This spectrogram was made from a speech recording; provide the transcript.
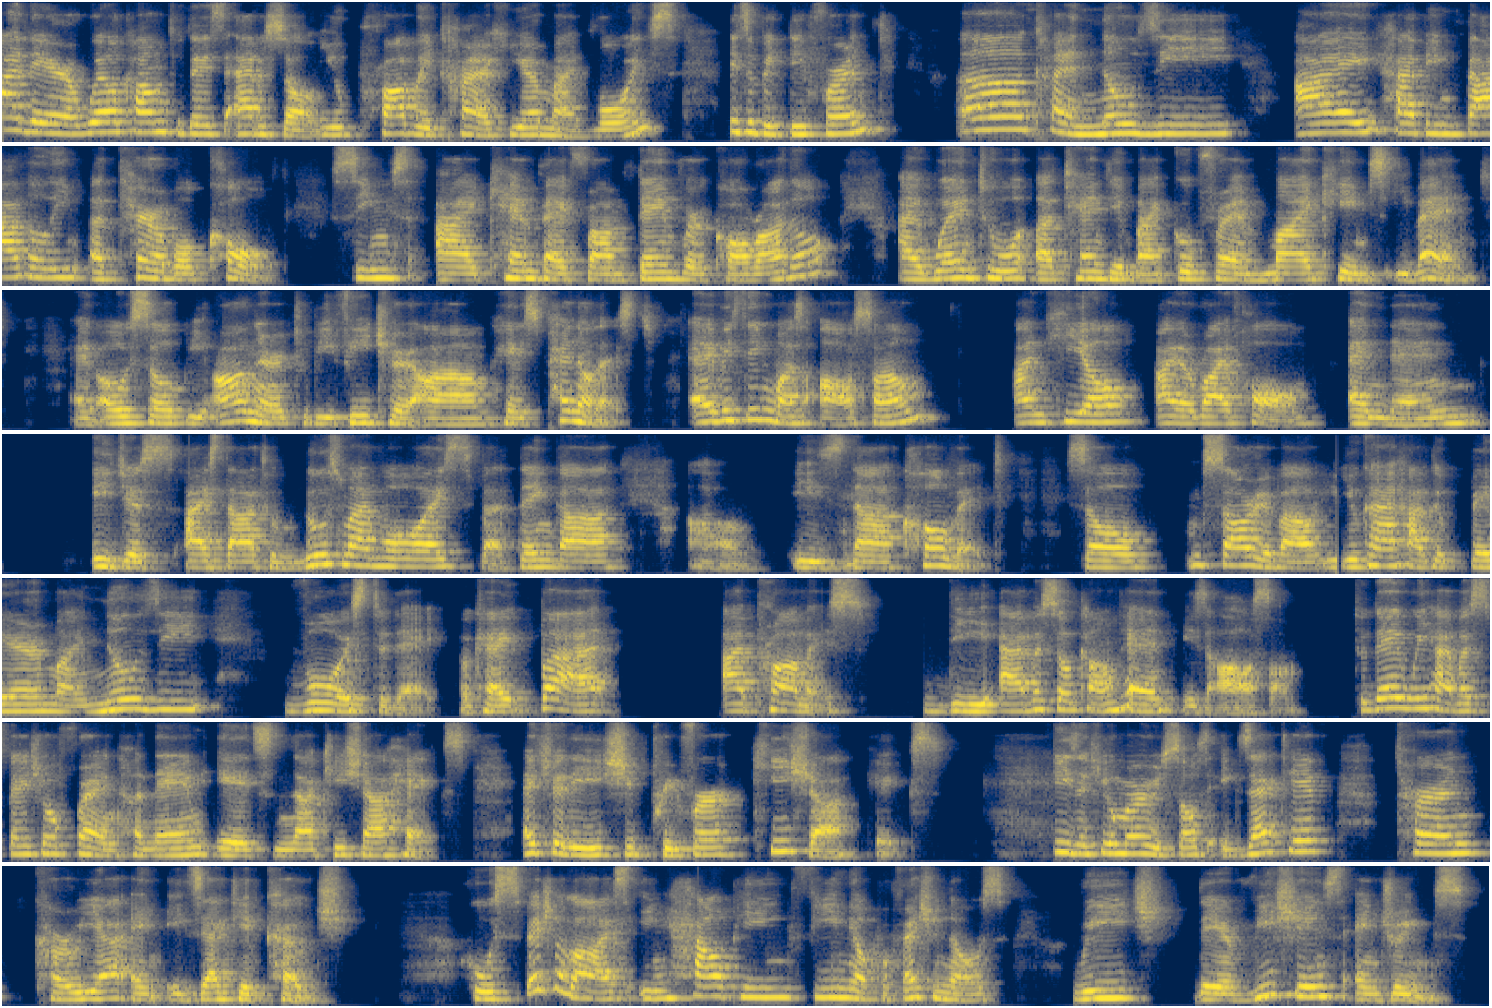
Hi there, welcome to this episode. You probably kind of hear my voice. It's a bit different, uh, kind of nosy. I have been battling a terrible cold since I came back from Denver, Colorado. I went to attend my good friend Mike Kim's event and also be honored to be featured on his panelist. Everything was awesome until I arrived home and then it just I start to lose my voice, but thank God uh, it's not COVID. So I'm sorry about you. You kind of have to bear my nosy voice today, okay? But I promise the episode content is awesome. Today we have a special friend. Her name is Nakisha Hicks. Actually, she prefer Keisha Hicks. She's a human resource executive turned career and executive coach who specialize in helping female professionals reach their visions and dreams.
